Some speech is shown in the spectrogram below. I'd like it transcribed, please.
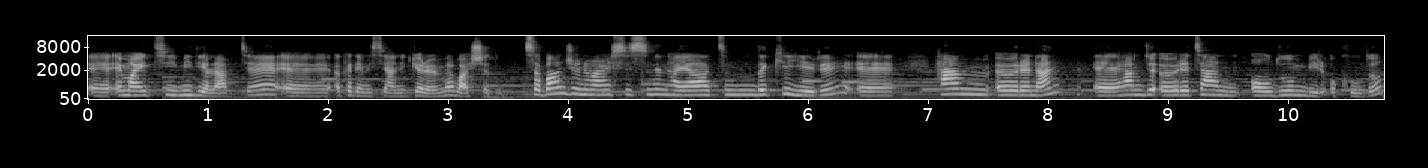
e, MIT Media Lab'de e, akademisyenlik görevime başladım. Sabancı Üniversitesi'nin hayatımdaki yeri e, hem öğrenen e, hem de öğreten olduğum bir okuldu.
